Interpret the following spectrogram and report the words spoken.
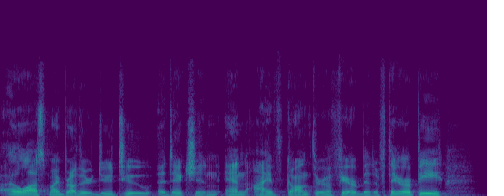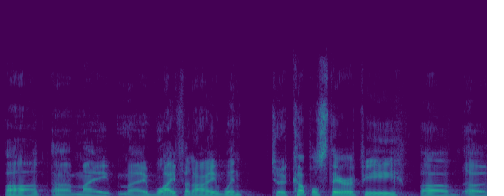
I lost my brother due to addiction, and I've gone through a fair bit of therapy. Uh, uh, my my wife and I went to couples therapy uh, uh,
